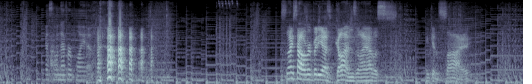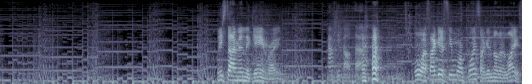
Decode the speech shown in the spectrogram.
I Guess I'll never play it. it's nice how everybody has guns and I have a stinking sai. At least I'm in the game, right? Happy about that. oh, if I get a few more points, I'll get another life.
